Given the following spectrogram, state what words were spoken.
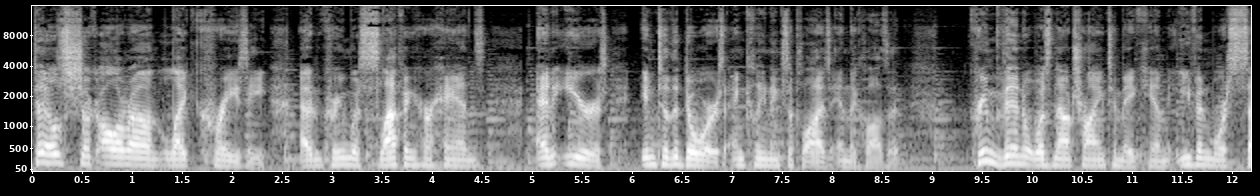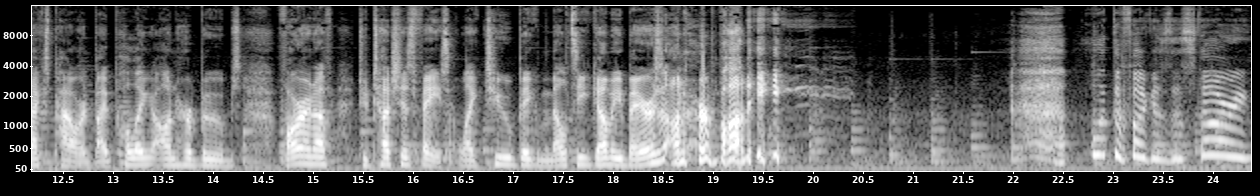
Tails shook all around like crazy, and Cream was slapping her hands and ears into the doors and cleaning supplies in the closet. Cream then was now trying to make him even more sex powered by pulling on her boobs far enough to touch his face like two big melty gummy bears on her body. Fuck is this story?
